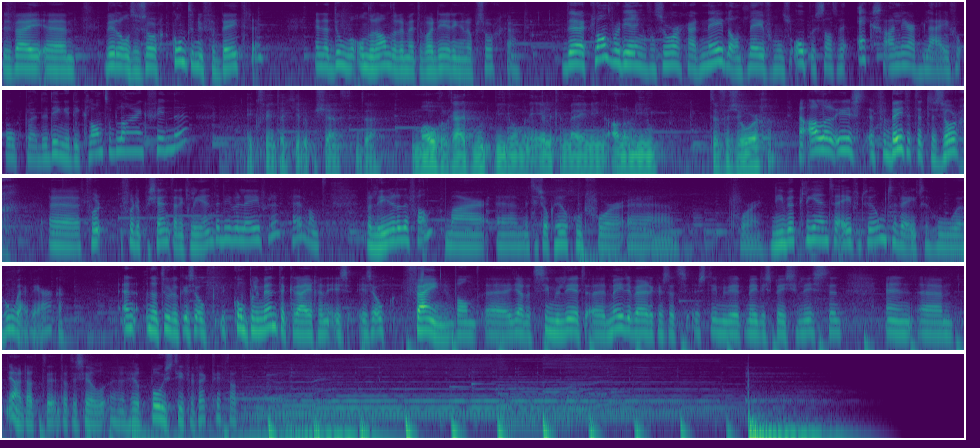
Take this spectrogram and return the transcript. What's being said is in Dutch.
Dus wij uh, willen onze zorg continu verbeteren. En dat doen we onder andere met de waarderingen op Zorgkaart. De klantwaarderingen van Zorgkaart Nederland leveren ons op is dat we extra alert blijven op eh, de dingen die klanten belangrijk vinden. Ik vind dat je de patiënt de mogelijkheid moet bieden om een eerlijke mening anoniem te verzorgen. Nou, allereerst verbetert het de zorg uh, voor, voor de patiënt en de cliënten die we leveren. Hè, want we leren ervan. Maar uh, het is ook heel goed voor, uh, voor nieuwe cliënten eventueel om te weten hoe, hoe wij werken. En natuurlijk is ook complimenten krijgen is, is ook fijn, want uh, ja, dat stimuleert uh, medewerkers, dat stimuleert medisch specialisten en uh, ja, dat, dat is heel, een heel positief effect heeft dat.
